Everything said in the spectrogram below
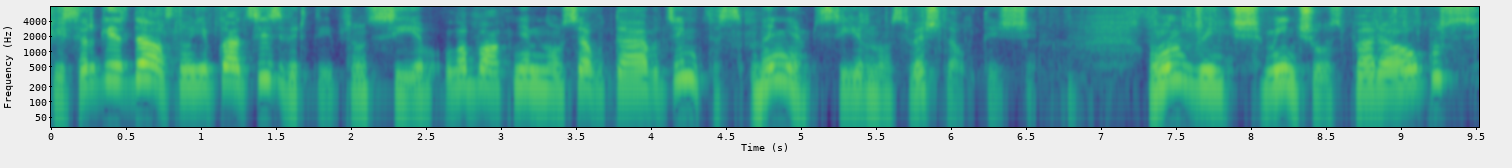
piesargies dēls no jebkādas izvirtības, un sieva labāk ņem no savu tēva dzimtas, neņem sievu no sveštautiešiem. Un viņš min šos paraugus,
